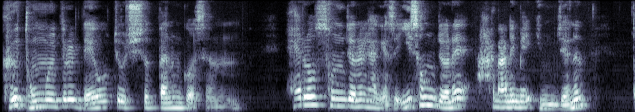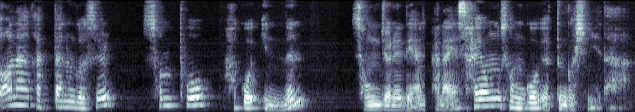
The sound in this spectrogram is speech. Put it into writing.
그 동물들을 내어 쫓으셨다는 것은 헤롯 성전을 향해서 이 성전에 하나님의 임재는 떠나갔다는 것을 선포하고 있는 성전에 대한 하나의 사형 선고였던 것입니다.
